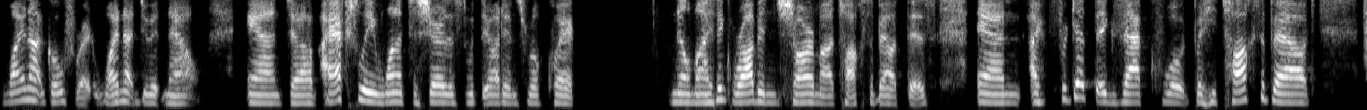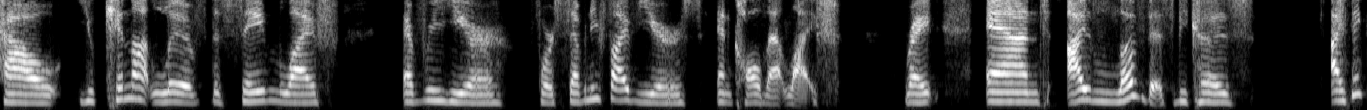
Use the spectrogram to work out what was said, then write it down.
why not go for it? Why not do it now? And um, i actually wanted to share this with the audience real quick. Nylma, I think Robin Sharma talks about this, and I forget the exact quote, but he talks about how you cannot live the same life every year for 75 years and call that life, right? And I love this because I think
